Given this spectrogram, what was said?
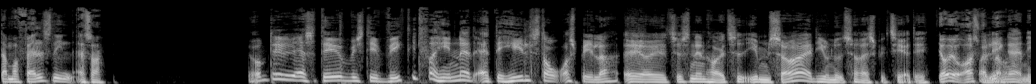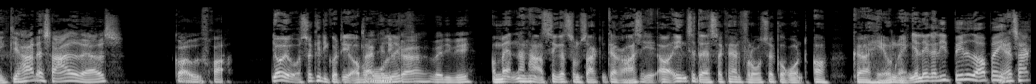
der må falde sådan en, altså, Jo, men det, altså, det er jo, hvis det er vigtigt for hende, at, at det hele står og spiller øh, til sådan en højtid, jamen så er de jo nødt til at respektere det. jo jo, også Og længere end ikke. De har deres eget værelse, går ud fra. Jo jo, og så kan de gå derop Der og kan rode, de ikke? gøre, hvad de vil. Og manden han har sikkert som sagt en garage, og indtil da, så kan han få lov til at gå rundt og gøre haven ren. Jeg lægger lige et billede op af, Ja, tak.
